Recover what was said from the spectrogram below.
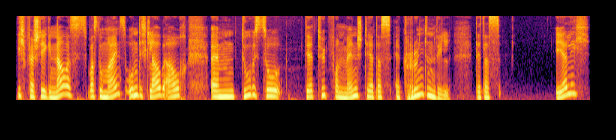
Ich verstehe genau, was, was du meinst und ich glaube auch, ähm, du bist so der Typ von Mensch, der das ergründen will, der das ehrlich,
